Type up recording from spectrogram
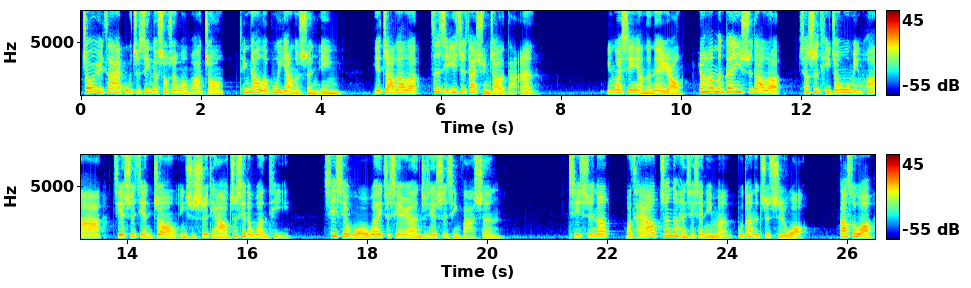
终于在无止境的瘦身文化中听到了不一样的声音，也找到了。自己一直在寻找的答案，因为信仰的内容，让他们更意识到了像是体重污名化啊、节食减重、饮食失调这些的问题。谢谢我为这些人、这些事情发声。其实呢，我才要真的很谢谢你们不断的支持我，告诉我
